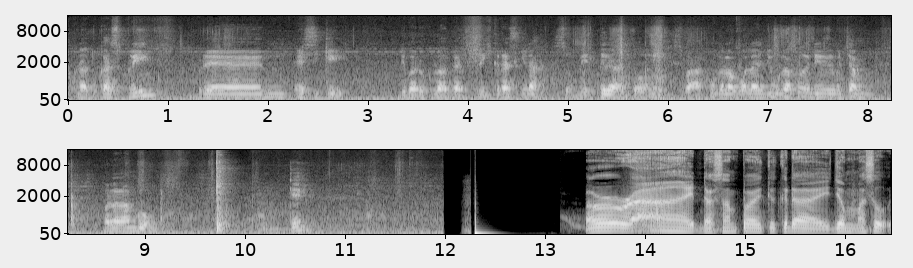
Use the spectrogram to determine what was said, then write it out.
Aku nak tukar spring Brand SCK Dia baru keluarkan spring keras sikit lah. So better lah untuk ni. Sebab aku kalau buat laju ke apa Dia macam Malah lambung. Okay Alright, dah sampai ke kedai. Jom masuk.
